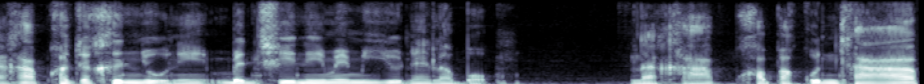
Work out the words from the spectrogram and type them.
นะครับ เขาจะขึ้นอยู่นี้บัญชีนี้ไม่มีอยู่ในระบบนะครับ ขอบพระคุณครับ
